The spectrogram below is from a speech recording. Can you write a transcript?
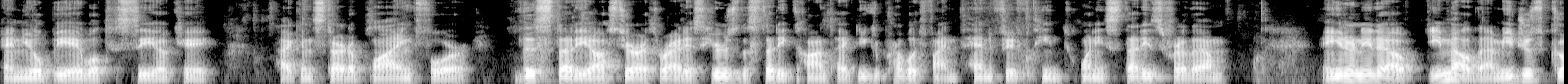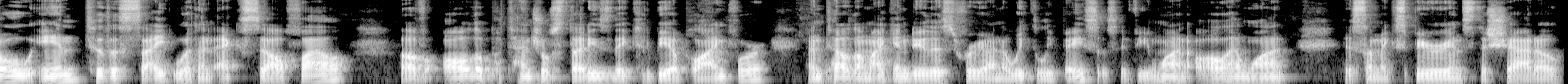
and you'll be able to see, okay, I can start applying for this study, osteoarthritis. Here's the study contact. You could probably find 10, 15, 20 studies for them and you don't need to email them. You just go into the site with an Excel file of all the potential studies they could be applying for and tell them I can do this for you on a weekly basis if you want. All I want is some experience to shadow.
